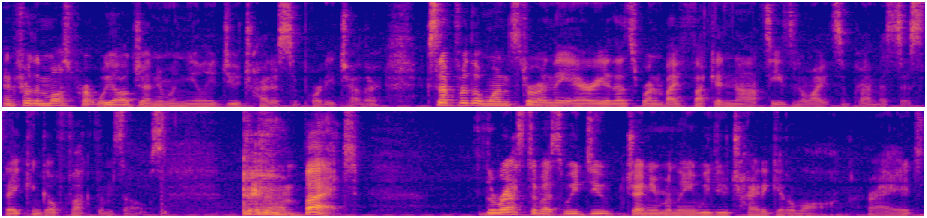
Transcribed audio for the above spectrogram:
And for the most part we all genuinely do try to support each other except for the one store in the area that's run by fucking nazis and white supremacists. They can go fuck themselves. But the rest of us, we do genuinely, we do try to get along, right?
